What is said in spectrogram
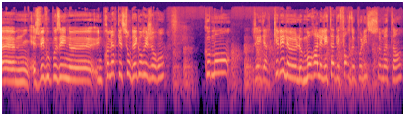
je vais vous poser une, première question. Grégory Geron, comment, j'allais dire, quel est le, moral et l'état des forces de police ce matin?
